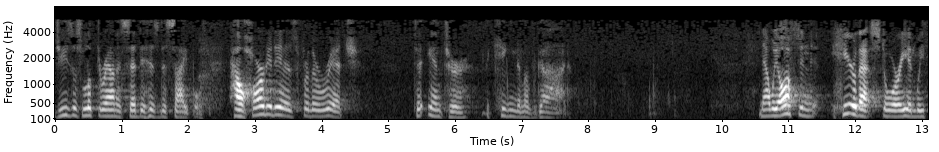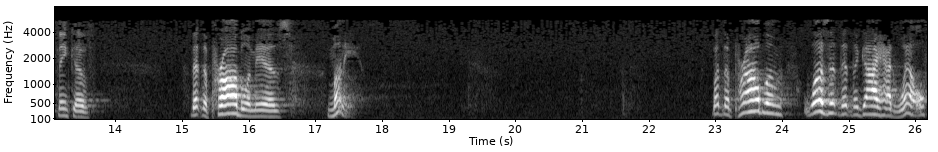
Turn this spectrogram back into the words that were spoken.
Jesus looked around and said to his disciples, How hard it is for the rich to enter the kingdom of God. Now, we often hear that story and we think of that the problem is money. But the problem wasn't that the guy had wealth.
